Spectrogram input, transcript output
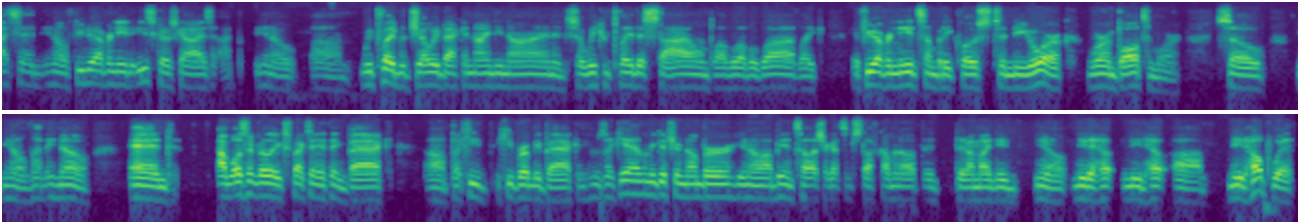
I said, you know, if you ever need East Coast guys, I, you know, um, we played with Joey back in '99, and so we can play this style and blah blah blah blah. Like, if you ever need somebody close to New York, we're in Baltimore, so you know, let me know. And I wasn't really expecting anything back, uh, but he he wrote me back, and he was like, "Yeah, let me get your number. You know, I'll be in touch. I got some stuff coming up that, that I might need, you know, need a help need help uh, need help with."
